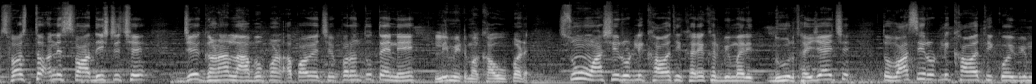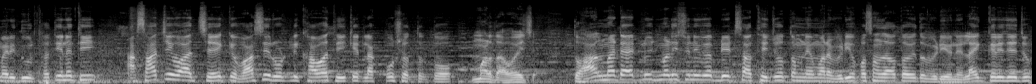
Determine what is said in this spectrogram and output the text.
સ્વસ્થ અને સ્વાદિષ્ટ છે, જે ઘણા લાભો પણ અપાવે છે, પરંતુ તેને લિમિટમાં ખાવું પડે. શું વાસી રોટલી ખાવાથી ખરેખર બીમારી દૂર થઈ જાય છે? તો વાસી રોટલી ખાવાથી કોઈ બીમારી દૂર થતી નથી. આ સાચી વાત છે કે વાસી રોટલી ખાવાથી કેટલાક પોષક તત્વો મળતા હોય છે. તો હાલ માટે આટલું જ મળીશું નવી અપડેટ સાથે. જો તમને અમારા વીડિયો પસંદ આવતો હોય તો વિડીયોને લાઇક કરી દેજો.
